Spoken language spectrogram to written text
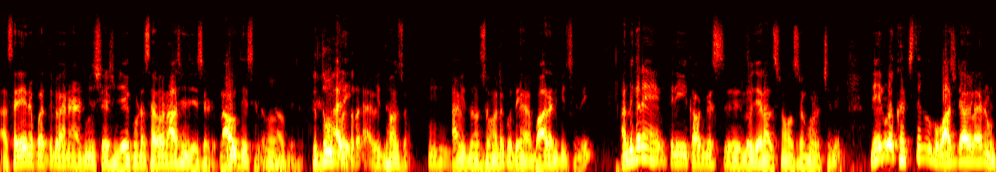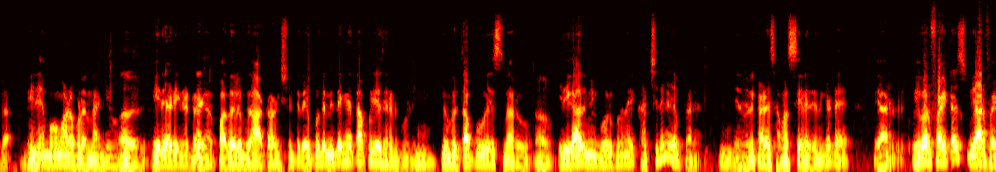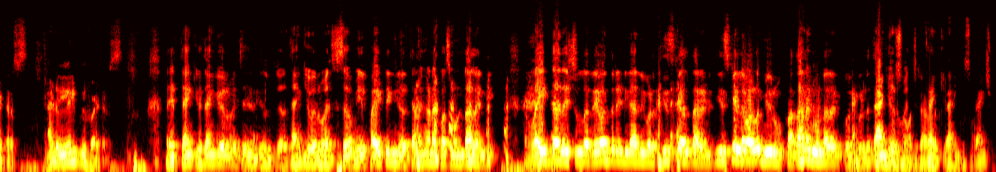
సరైన పద్ధతిలో ఆయన అడ్మినిస్ట్రేషన్ చేయకుండా సర్వనాశనం చేశాడు. నా ఉద్దేశంలో నా ఉద్దేశం యుద్ధం అది? ఆ విధ్వంసం. ఉమ్. ఆ విధ్వంసం వల్ల కొద్దిగా బాధ అనిపించింది. అందుకనే తిరిగి కాంగ్రెస్లో చేరాల్సిన అవసరం కూడా వచ్చింది. నేను కూడా ఖచ్చితంగా ఒక వాచ్ డాగ్లానే ఉంటా నేనేం మొహమాటపడను నాకేం. మీరే అడిగినట్టు. పదవుల మీద ఆకాంక్ష ఉంటే రేపు నిజంగా తప్పు చేశారనుకోండి. ఇక మీరు తప్పు చేస్తున్నారు అవును. ఇది కాదు మేము కోరుకున్నది ఖచ్చితంగా చెప్తాను. నేను వెనకాడే సమస్య లేదు. ఎందుకంటే we are we were fighters we are fighters and we will be fighters right thank you thank you very much thank you very much so me fighting Telangana కోసం ఉండాలండి. రైట్ డైరెక్షన్లో రేవంత్ రెడ్డి గారిని కూడా తీసుకెళ్తారండి. తీసుకెళ్ళే వాళ్ళు మీరు ప్రధానంగా ఉండాలని కోరుకుంటే Thank you so much, Ravi. Thank you Thank you so much. Thank you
